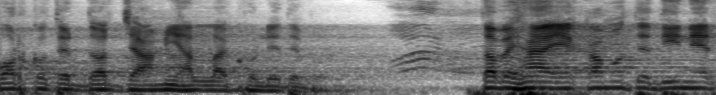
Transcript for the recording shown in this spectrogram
বরকতের দরজা আমি আল্লাহ খুলে দেব। তবে হ্যাঁ একামতে দিনের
